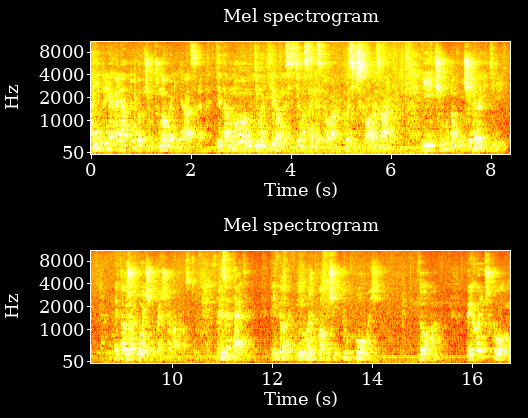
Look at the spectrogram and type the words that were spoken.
Они приехали оттуда, почему-то новая генерация, где давно ну, демонтирована система советского классического образования. И чему там учили родителей, это уже очень большой вопрос. В результате ребенок не может получить ту помощь дома, приходит в школу,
